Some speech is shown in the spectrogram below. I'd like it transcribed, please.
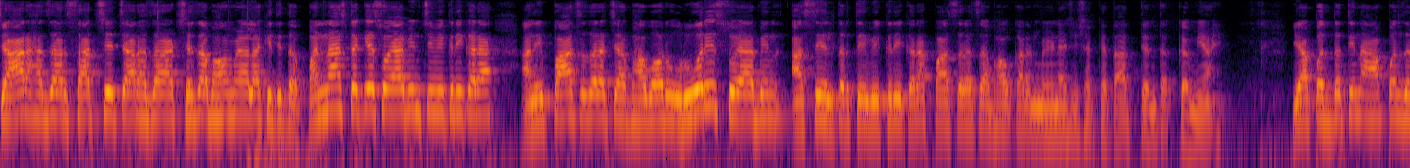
चार हजार सातशे चार हजार आठशेचा भाव मिळाला की तिथं पन्नास टक्के सोयाबीनची विक्री करा. आणि पाच हजाराच्या भावावर उर्वरित सोयाबीन असेल तर ते विक्री करा. पाच हजाराचा भाव कारण मिळण्याची शक्यता अत्यंत कमी आहे. या पद्धतीनं आपण जर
